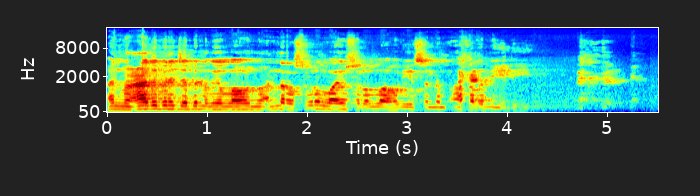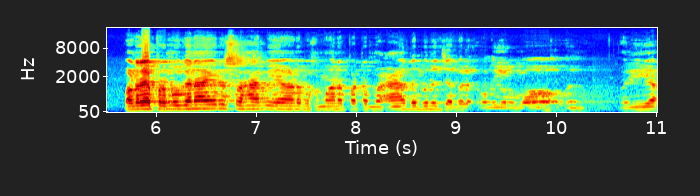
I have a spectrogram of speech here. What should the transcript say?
عن معاذ بن جبل رضي الله عنه أن رسول الله صلى الله عليه وسلم أخذ بيده വളരെ പ്രമുഖനായ ഒരു സ്വഹാബിയാണ് ബഹുമാനപ്പെട്ട മുആദബിന് ജബൽ റളിയല്ലാഹു അൻഹു വലിയ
